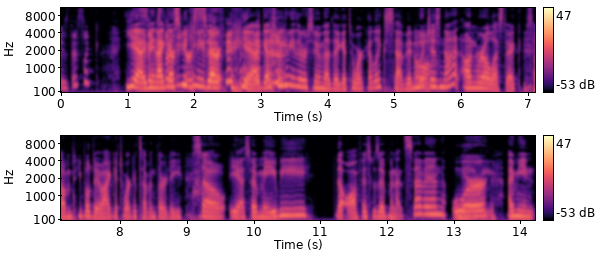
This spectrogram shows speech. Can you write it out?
Is this like. Yeah, I mean, I guess we can either yeah, I guess we can either assume that they get to work at like seven, which Oh. is not unrealistic. Some people do. I get to work at seven thirty. So yeah, so maybe the office was open at seven, or Maybe. I mean,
